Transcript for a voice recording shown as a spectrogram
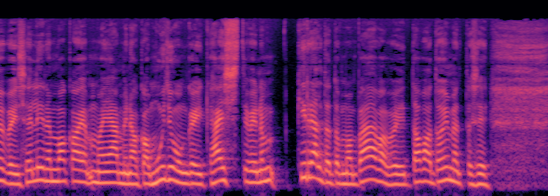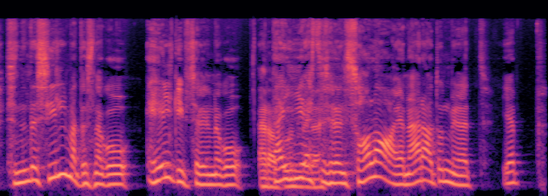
öö või selline magama jäämine, aga muidu on kõik hästi või noh, kirjeldad oma päeva või tavatoimetusi. Siis nende silmades nagu helgib selline nagu täiesti selline salajane äratundmine, et jep,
